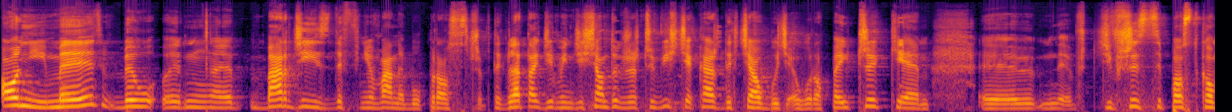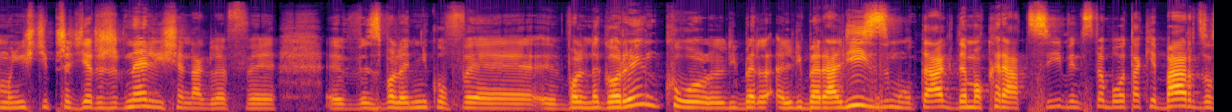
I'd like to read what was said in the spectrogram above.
oni, my był bardziej zdefiniowany, był prostszy. W tych latach 90. rzeczywiście każdy chciał być Europejczykiem. Ci wszyscy postkomuniści przedzierżgnęli się nagle w, w zwolenników e, wolnego rynku, liber, liberalizmu, tak, demokracji, więc to było takie bardzo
